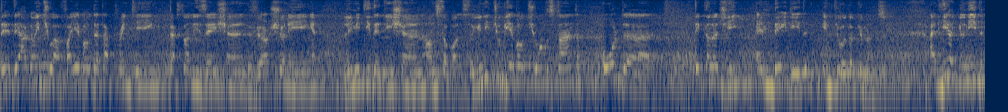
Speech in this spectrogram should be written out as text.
they, they are going to have variable data printing, personalization, versioning, limited edition, and so on. So you need to be able to understand all the technology embedded into a document. And here you need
